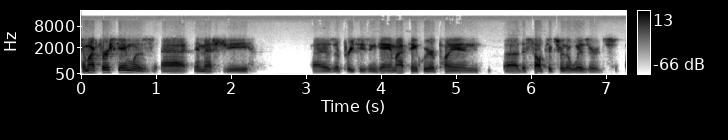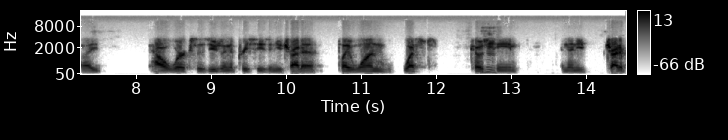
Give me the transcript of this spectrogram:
So my first game was at MSG. Uh, it was a preseason game. I think we were playing uh, the Celtics or the Wizards. Uh, how it works is usually in the preseason you try to play one West Coast Mhm. team, and then you try to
